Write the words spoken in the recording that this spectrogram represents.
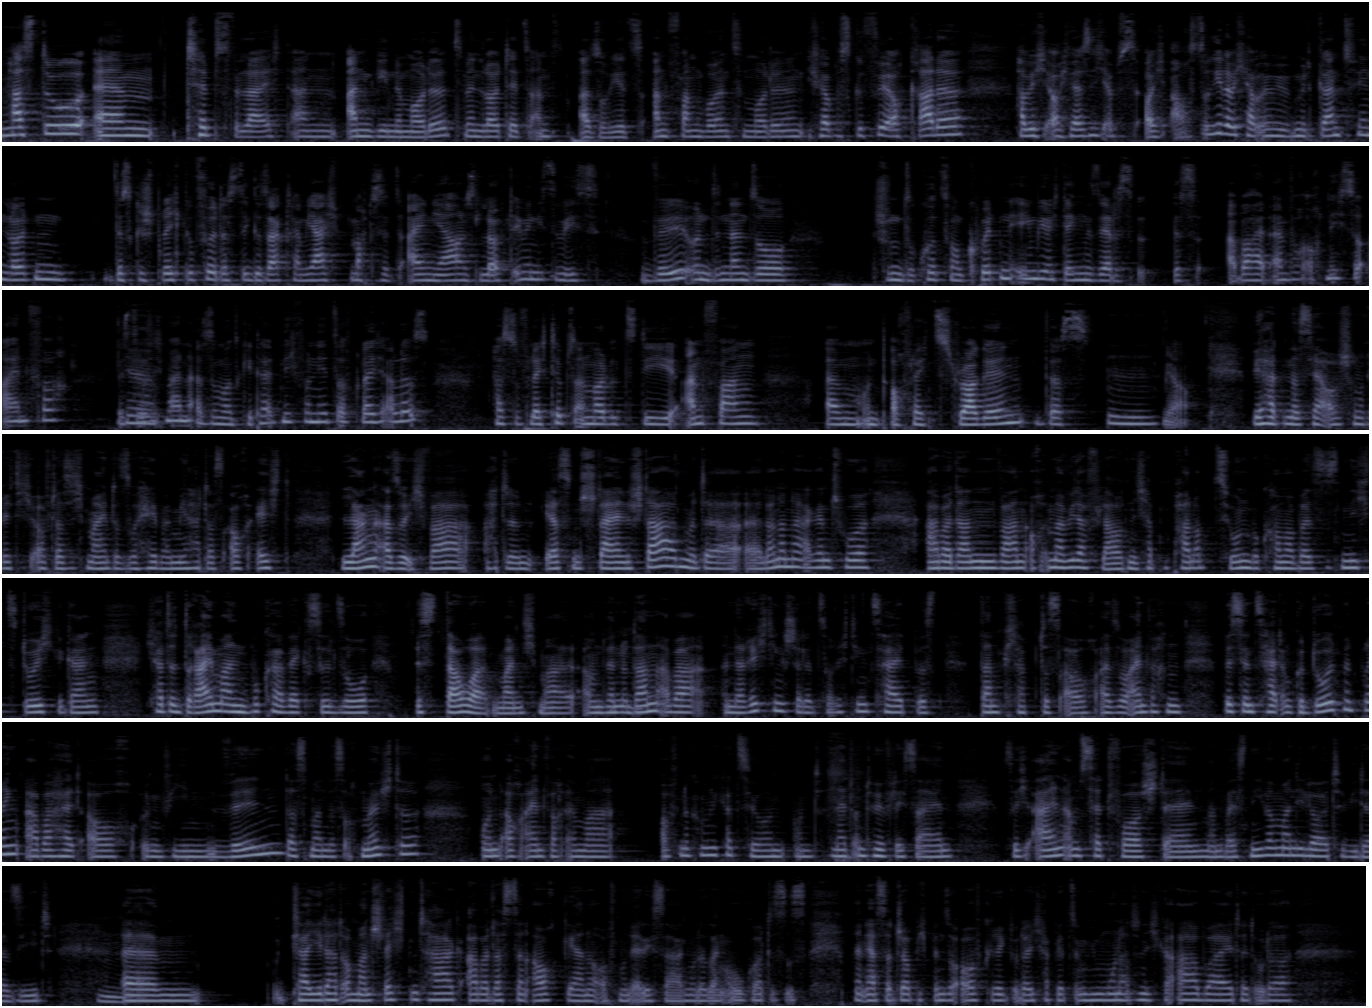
Hast du ähm, Tipps vielleicht an angehende Models, wenn Leute jetzt, an, also jetzt anfangen wollen zu modeln? Ich habe das Gefühl, auch gerade habe ich auch, ich weiß nicht, ob es euch auch so geht, aber ich habe irgendwie mit ganz vielen Leuten das Gespräch geführt, dass die gesagt haben, ja, ich mache das jetzt ein Jahr und es läuft irgendwie nicht so, wie ich es will und sind dann so schon so kurz vorm Quitten irgendwie. Und ich denke mir sehr, das ist aber halt einfach auch nicht so einfach. Wisst ihr, Ja. was ich meine? Also man geht halt nicht von jetzt auf gleich alles. Hast du vielleicht Tipps an Models, die anfangen ähm, und auch vielleicht strugglen, das, ja. Wir hatten das ja auch schon richtig oft, dass ich meinte, so, hey, bei mir hat das auch echt lang, also ich war, hatte erst einen steilen Start mit der äh, Londoner Agentur, aber dann waren auch immer wieder Flauten. Ich habe ein paar Optionen bekommen, aber es ist nichts durchgegangen. Ich hatte dreimal einen Bookerwechsel, so, es dauert manchmal. Und wenn du dann aber an der richtigen Stelle zur richtigen Zeit bist, dann klappt es auch. Also einfach ein bisschen Zeit und Geduld mitbringen, aber halt auch irgendwie einen Willen, dass man das auch möchte und auch einfach immer offene Kommunikation und nett und höflich sein, sich allen am Set vorstellen. Man weiß nie, wann man die Leute wieder sieht. Ähm, klar, jeder hat auch mal einen schlechten Tag, aber das dann auch gerne offen und ehrlich sagen oder sagen, oh Gott, es ist mein erster Job, ich bin so aufgeregt oder ich habe jetzt irgendwie Monate nicht gearbeitet oder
